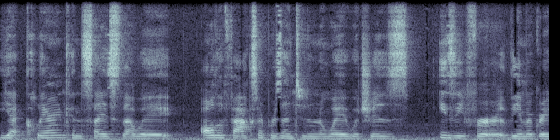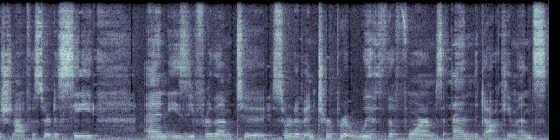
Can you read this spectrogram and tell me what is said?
yet clear and concise. That way, all the facts are presented in a way which is easy for the immigration officer to see and easy for them to sort of interpret with the forms and the documents.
